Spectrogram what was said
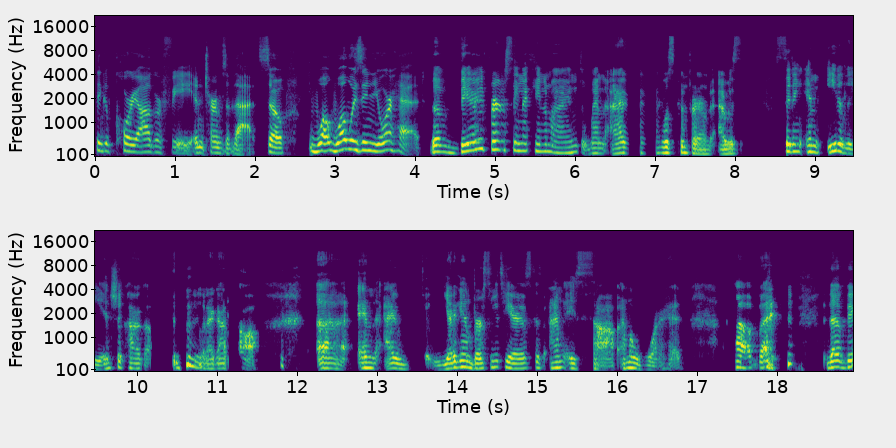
think of choreography in terms of that. So what what was in your head? The very first thing that came to mind when I was confirmed, I was sitting in Italy in Chicago when I got the call. Uh, and I yet again burst into tears because I'm a sob. I'm a waterhead. Uh, but the very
